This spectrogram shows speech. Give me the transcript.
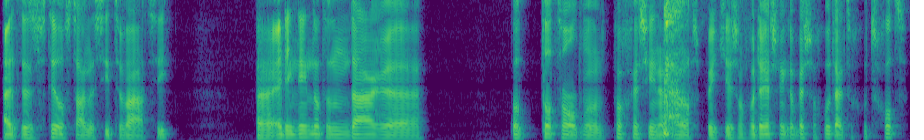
uit een stilstaande situatie. Eh, en ik denk dat hem daar... eh, dat dat wel een progressie naar aandachtspuntje is. Maar voor de rest vind ik het best wel goed uit een goed schot.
